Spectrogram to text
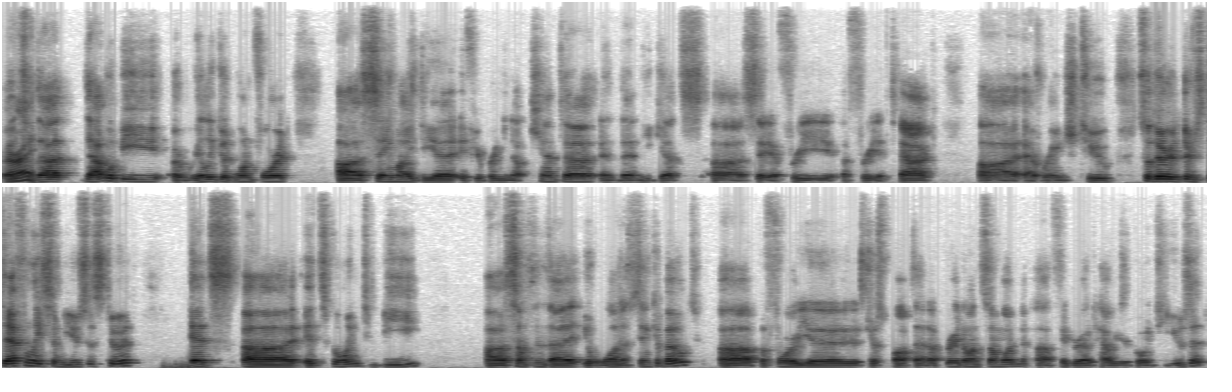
Right. All right. So that that would be a really good one for it. Uh, same idea if you're bringing up Kenta and then he gets uh, say a free a free attack uh, at range two. So there there's definitely some uses to it. It's uh, it's going to be uh, something that you'll want to think about uh, before you just pop that upgrade on someone. Uh, figure out how you're going to use it.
